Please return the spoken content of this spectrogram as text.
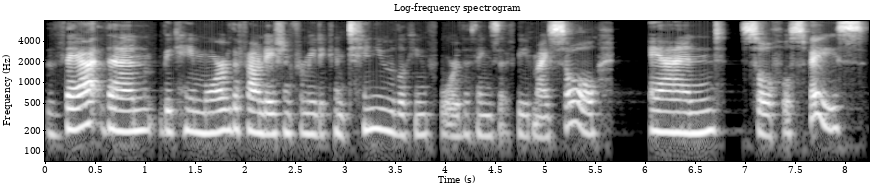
that then became more of the foundation for me to continue looking for the things that feed my soul. And Soulful Space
